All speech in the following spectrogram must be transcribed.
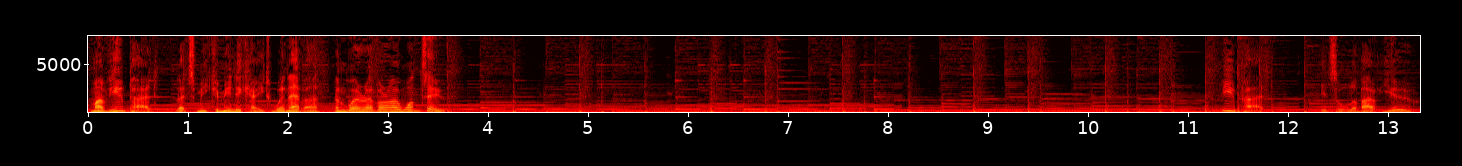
My ViewPad lets me communicate whenever and wherever I want to. ViewPad, it's all about you.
